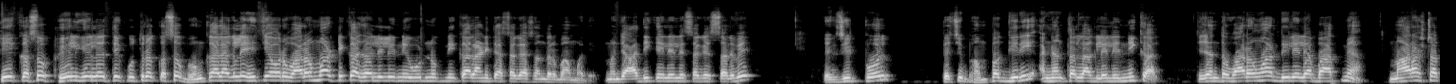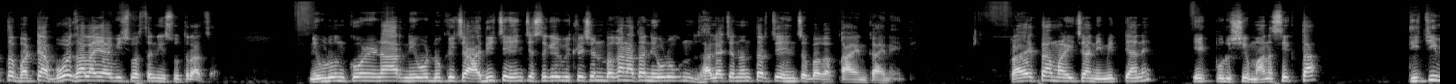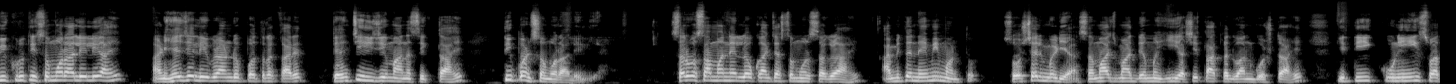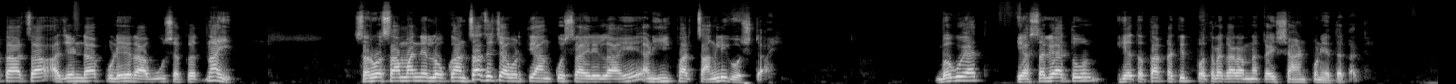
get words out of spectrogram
ते कसं फेल गेलं ते कुत्र कसं भुंका लागले ह्याच्यावर वारंवार टीका झालेली निवडणूक निकाल आणि त्या सगळ्या संदर्भामध्ये. म्हणजे आधी केलेले सगळे सर्वे एक्झिट पोल त्याची भंपकगिरी आणि नंतर लागलेले निकाल त्याच्यानंतर वारंवार दिलेल्या बातम्या महाराष्ट्रात तर बट्ट्या बोळ झाला या विश्वसनीय सूत्राचा. निवडून कोण येणार निवडणुकीच्या आधीचे ह्यांचे सगळे विश्लेषण बघा ना आता निवडून झाल्याच्या नंतरचे ह्यांचं बघा काय आणि काय नाही ते. प्रायता माळीच्या निमित्ताने एक पुरुषी मानसिकता तिची विकृती समोर आलेली आहे आणि हे जे लिब्रांडो पत्रकार आहेत त्यांची ही जी मानसिकता आहे ती पण समोर आलेली आहे. सर्वसामान्य लोकांच्या समोर सगळं आहे. आम्ही तर नेहमी म्हणतो सोशल मीडिया समाज माध्यम ही अशी ताकदवान गोष्ट आहे की ती कुणीही स्वतःचा अजेंडा पुढे राबवू शकत नाही. सर्वसामान्य लोकांचाच याच्यावरती अंकुश राहिलेला आहे आणि ही फार चांगली गोष्ट आहे. बघूयात या सगळ्यातून या तथाकथित पत्रकारांना काही शहाणपण येतं का ते?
